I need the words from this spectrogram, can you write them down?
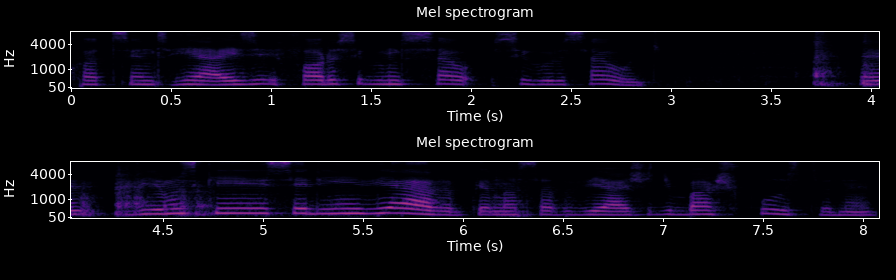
400 reais, e fora o segundo seguro saúde. É, vimos que seria inviável, porque a nossa viagem é de baixo custo, né?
